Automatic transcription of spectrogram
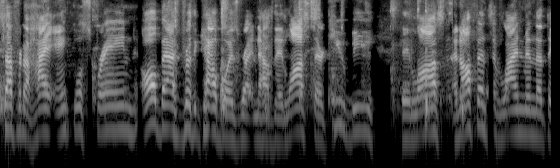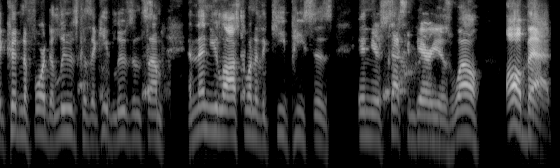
suffered a high ankle sprain. All bad for the cowboys right now. They lost their qb they lost an offensive lineman that they couldn't afford to lose because they keep losing some. And then you lost one of the key pieces in your secondary as well all bad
